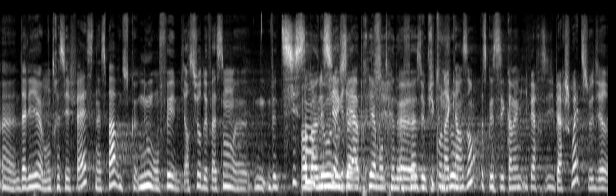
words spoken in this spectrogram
d'aller montrer ses fesses, n'est-ce pas? Parce que nous on fait bien sûr de façon si simple, oh bah nous, on nous a appris à montrer nos fesses depuis, qu'on a 15 ans, parce que c'est quand même hyper, hyper chouette. Je veux dire,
